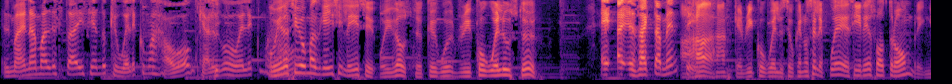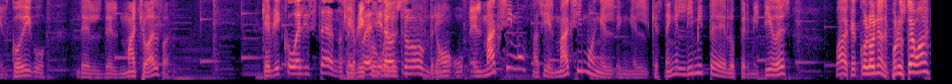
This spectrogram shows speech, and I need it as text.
El mae nada más le está diciendo que huele como a jabón. Que algo huele como a Hubiera jabón. sido más gay si le dice, oiga, usted qué rico huele usted. Eh, eh, exactamente. Ajá, ajá, qué rico huele usted. Que no se le puede decir eso a otro hombre en el código del, del macho alfa. Qué rico huele usted. No se le puede decir a otro hombre. No, el máximo, así, el máximo en el, en el que está en el límite de lo permitido es, "Ma, ¿qué colonia se pone usted, ma?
